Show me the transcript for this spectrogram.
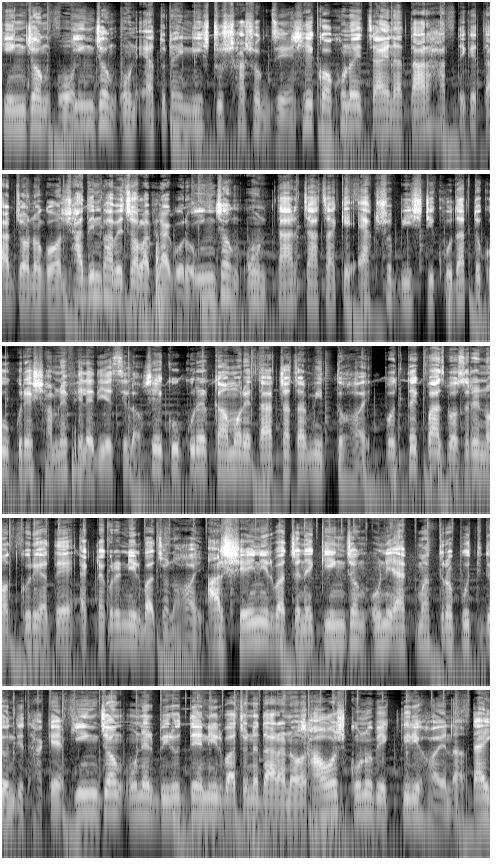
কিং জং উন কিং জং উন এতটাই নিষ্ঠুর শাসক যে, সে কখনোই চায় না তার হাত থেকে তার জনগণ স্বাধীনভাবে চলাফেরা করুক কিং জং উন তার চাচাকে একশো বিশটি ক্ষুধার্ত কুকুরের সামনে ফেলে দিয়েছিল। সেই কুকুরের কামড়ে তার চাচার মৃত্যু হয়। প্রত্যেক পাঁচ বছরে নর্থ কোরিয়াতে একটা করে নির্বাচন হয়। আর সেই নির্বাচনে কিং জং উনি একমাত্র প্রতিদ্বন্দ্বী থাকে। কিং জং উনের বিরুদ্ধে নির্বাচনে দাঁড়ানোর সাহস কোনো ব্যক্তিরই হয় না। তাই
